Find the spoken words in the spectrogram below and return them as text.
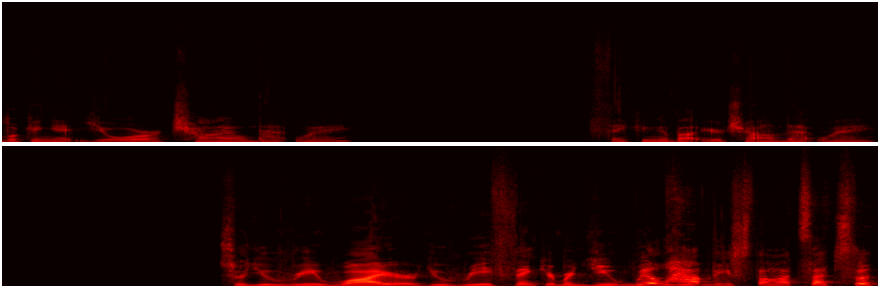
looking at your child that way? Thinking about your child that way? So you rewire, you rethink your brain. You will have these thoughts. That's the,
